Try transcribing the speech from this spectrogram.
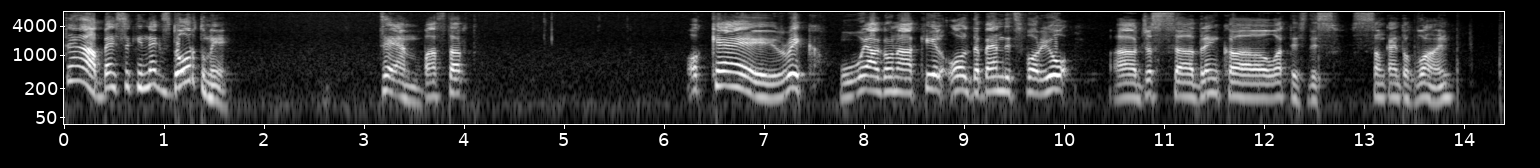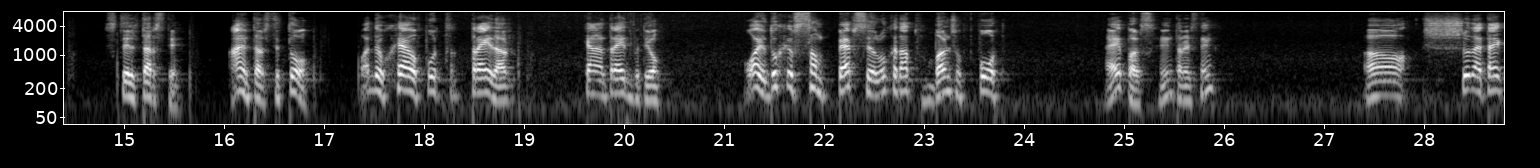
They are basically next door to me. Damn bastard. Okay, Rick, we are gonna kill all the bandits for you. Uh, just uh, drink, uh, what is this? Some kind of wine. Still thirsty. I'm thirsty too. What do you have, food trader? Can I trade with you? Oh, you do have some Pepsi. Look at that bunch of food. Apples. Interesting. Uh, should I take...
